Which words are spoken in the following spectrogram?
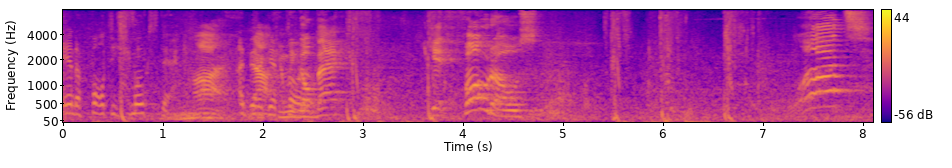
and a faulty smokestack. All right. I better now, get can photos. we go back? Get photos? What?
